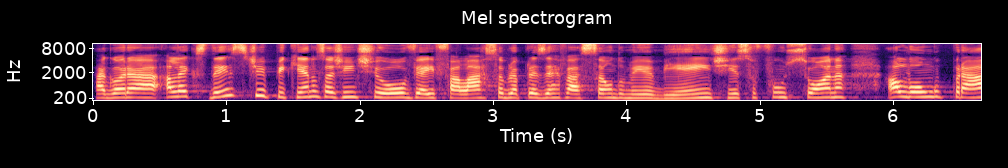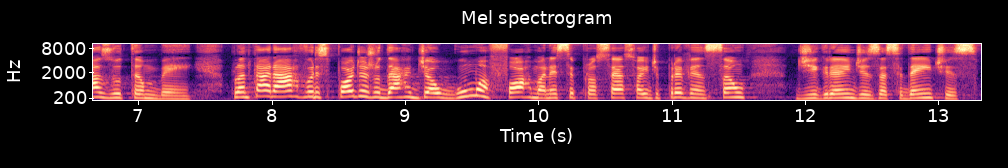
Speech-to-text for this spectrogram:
Agora, Alex, desde pequenos a gente ouve aí falar sobre a preservação do meio ambiente e isso funciona a longo prazo também. Plantar árvores pode ajudar de alguma forma nesse processo aí de prevenção de grandes acidentes?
